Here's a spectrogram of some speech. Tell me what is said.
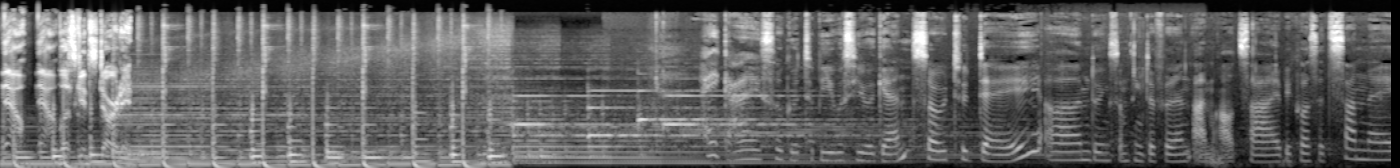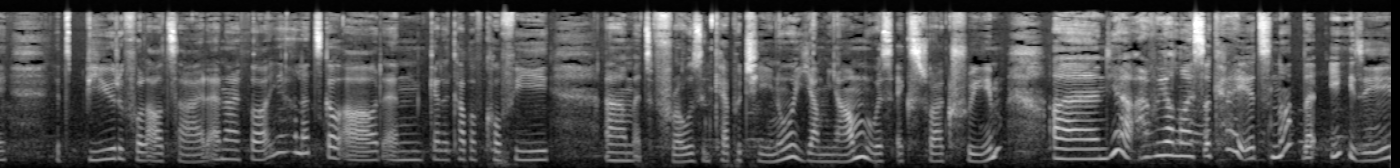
Now, now, let's get started. Hey guys, so good to be with you again. So today uh, I'm doing something different. I'm outside because it's Sunday. It's beautiful outside, and I thought, yeah, let's go out and get a cup of coffee. Um, it's a frozen cappuccino, yum yum, with extra cream. And yeah, I realized, okay, it's not that easy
